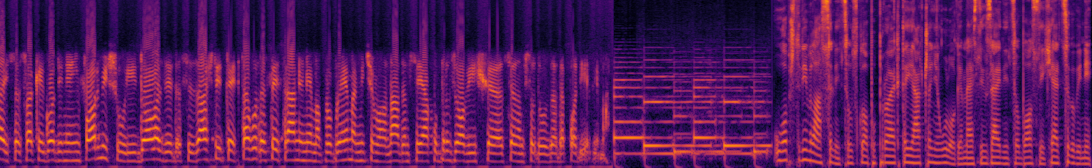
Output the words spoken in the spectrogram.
zaista svake godine informišu i dolaze da se zaštite, tako da s te strane nema problema, mi ćemo nadam se jako brzo ovih eh, 700 doza da podijelimo ciljevima. U opštini Vlasenica u sklopu projekta jačanja uloge mesnih zajednica u Bosni i Hercegovini,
